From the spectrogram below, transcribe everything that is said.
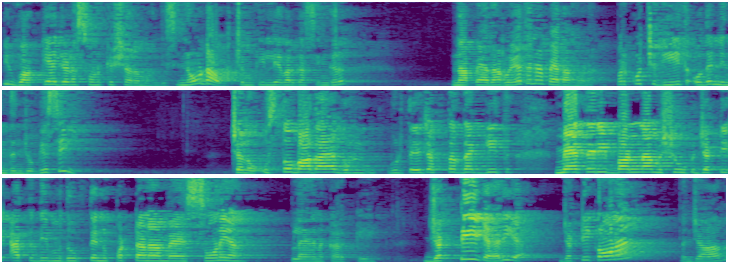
ਵੀ ਵਾਕਿਆ ਜਿਹੜਾ ਸੁਣ ਕੇ ਸ਼ਰਮ ਆਉਂਦੀ ਸੀ। ਨੋ ਡਾਊਟ ਚਮਕੀਲੇ ਵਰਗਾ ਸਿੰਗਰ ਨਾ ਪੈਦਾ ਹੋਇਆ ਤੇ ਨਾ ਪੈਦਾ ਹੋਣਾ, ਪਰ ਕੁਝ ਗੀਤ ਉਹਦੇ ਨਿੰਦਨ ਜੋਗੇ ਸੀ। ਚਲੋ, ਉਸ ਤੋਂ ਬਾਅਦ ਆਇਆ ਗੁਰ- ਗੁਰਤੇਜ ਅਖਤਰ ਦਾ ਗੀਤ, ਮੈਂ ਤੇਰੀ ਬਣਨਾ ਮਸ਼ੂਕ ਜੱਟੀ ਅੱਤ ਦੀ ਮਦੂਕ, ਤੈਨੂੰ ਪੱਟਣਾ ਮੈਂ ਸੋਹਣਿਆ। ਪਲਾਨ ਕਰਕੇ। ਜੱਟੀ ਕਹਿ ਰਹੀ ਆ। ਜੱਟੀ ਕੌਣ ਹੈ ਪੰਜਾਬ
